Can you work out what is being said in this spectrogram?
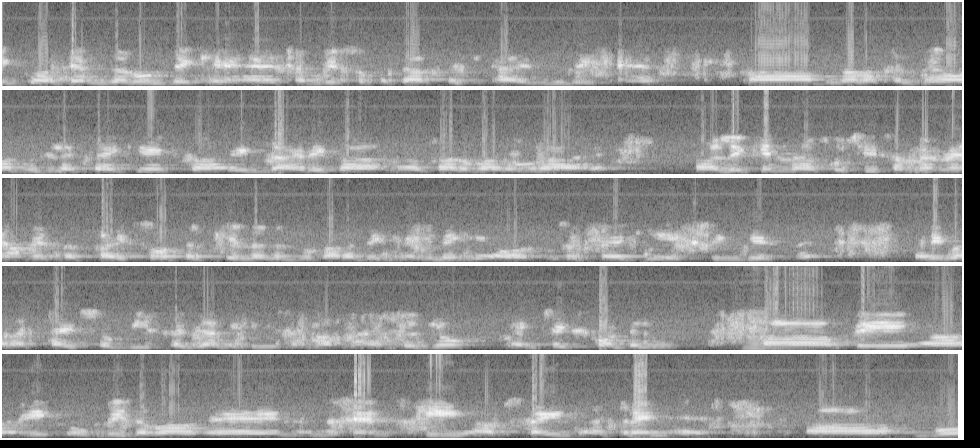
एक दो अटेम्प्ट ज़रूर देखे हैं, छब्बीस सौ पचास तक की भी देखे हैं बिलाला खल में। और मुझे लगता है कि एक एक दायरे का कारोबार हो रहा है। लेकिन कुछ ही समय में हमें सत्ताईस सौ तक के लगन दोबारा देखने मिलेंगे। और हो सकता है कि एक्सट्रीम केस में करीबन अट्ठाईस सौ बीस तक जाने की भी संभावना है। तो जो एमसेक्स कॉटन पे एक ऊपरी दबाव है इन द सेंस की अपसाइड ट्रेंड है वो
